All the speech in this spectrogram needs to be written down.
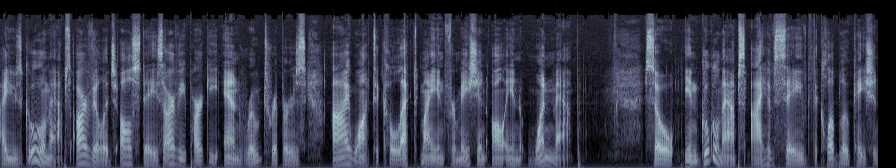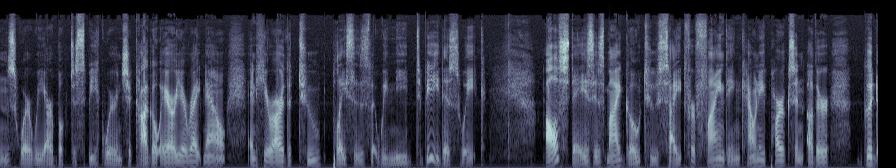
I use Google Maps, Our Village, Allstays, RV Parky, and Road Trippers. I want to collect my information all in one map. So in Google Maps, I have saved the club locations where we are booked to speak. We're in Chicago area right now, and here are the two places that we need to be this week. Allstays is my go-to site for finding county parks and other good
